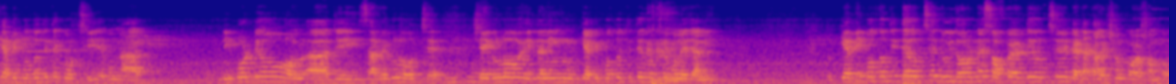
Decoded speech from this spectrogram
ক্যাপি পদ্ধতিতে করছি এবং রিপোর্টেও যে সার্ভেগুলো হচ্ছে, সেগুলো ইদানিং ক্যাপি পদ্ধতিতে হচ্ছে বলে জানি। ক্যাপি পদ্ধতিতে হচ্ছে দুই ধরনের সফটওয়্যার দিয়ে হচ্ছে ডেটা কালেকশন করা সম্ভব।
